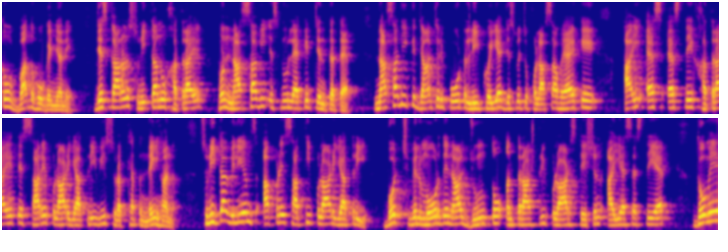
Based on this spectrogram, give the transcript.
ਤੋਂ ਵੱਧ ਹੋ ਗਈਆਂ ਨੇ ਜਿਸ ਕਾਰਨ ਸੁਨੀਤਾ ਨੂੰ ਖਤਰਾ ਹੈ। ਹੁਣ ਨਾਸਾ ਵੀ ਇਸ ਨੂੰ ਲੈ ਕੇ ਚਿੰਤਤ ਹੈ। ਨਾਸਾ ਦੀ ਇੱਕ ਜਾਂਚ ਰਿਪੋਰਟ ਲੀਕ ਹੋਈ ਹੈ, ਜਿਸ ਵਿੱਚ ਖੁਲਾਸਾ ਹੋਇਆ ਹੈ ਕਿ ISS ਤੇ ਖਤਰਾ ਹੈ ਤੇ ਸਾਰੇ ਪੁਲਾੜ ਯਾਤਰੀ ਵੀ ਸੁਰੱਖਿਅਤ ਨਹੀਂ ਹਨ। ਸੁਨੀਤਾ ਵਿਲੀਅਮਸ ਆਪਣੇ ਸਾਥੀ ਪੁਲਾੜ ਯਾਤਰੀ ਬੁੱਚ ਵਿਲਮੋਰ ਦੇ ਨਾਲ ਜੂਨ ਤੋਂ ਅੰਤਰਰਾਸ਼ਟਰੀ ਪੁਲਾੜ ਸਟੇਸ਼ਨ ISS ਤੇ ਹੈ। ਦੋਵੇਂ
